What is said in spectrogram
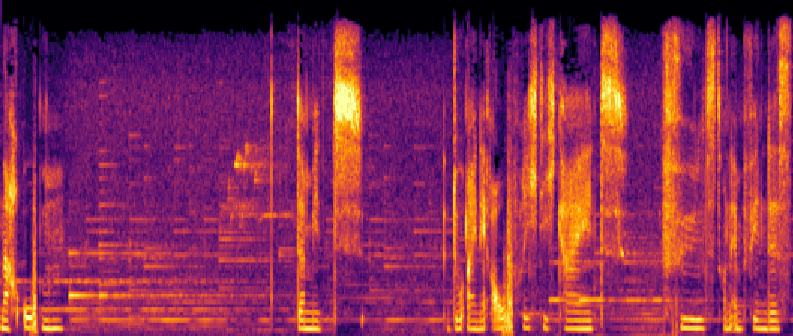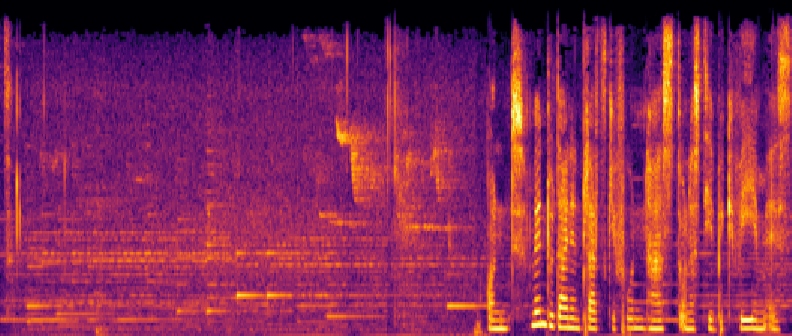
nach oben, damit du eine Aufrichtigkeit fühlst und empfindest. Und wenn du deinen Platz gefunden hast und es dir bequem ist,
